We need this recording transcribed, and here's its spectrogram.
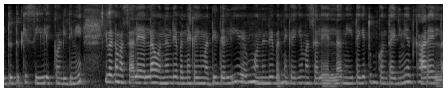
ಉದ್ದುದ್ದಕ್ಕೆ ಸೀಳಿ ಇಕ್ಕೊಂಡಿದ್ದೀನಿ ಇವಾಗ ಮಸಾಲೆ ಎಲ್ಲ ಒಂದೊಂದೇ ಬದನೆಕಾಯಿ ಮಧ್ಯದಲ್ಲಿ, ಒಂದೊಂದೇ ಬದನೆಕಾಯಿಗೆ ಮಸಾಲೆ ಎಲ್ಲ ನೀಟಾಗಿ ತುಂಬ್ಕೊತಾ ಇದ್ದೀನಿ. ಅದು ಖಾರ ಎಲ್ಲ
